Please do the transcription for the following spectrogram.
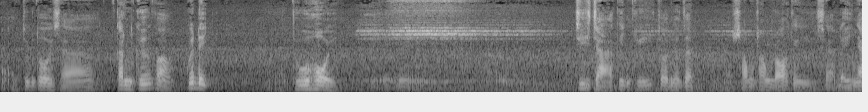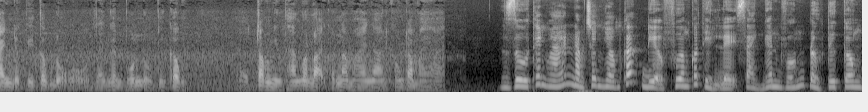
ờ, chúng tôi sẽ căn cứ vào quyết định ờ, thu hồi chi trả kinh phí cho nhân dân song song đó thì sẽ đẩy nhanh được cái tốc độ giải ngân vốn đầu tư công trong những tháng còn lại của năm 2022. Dù Thanh Hóa nằm trong nhóm các địa phương có tỷ lệ giải ngân vốn đầu tư công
